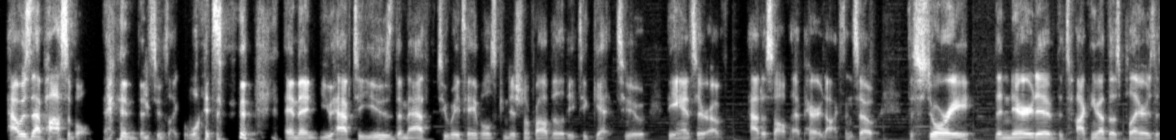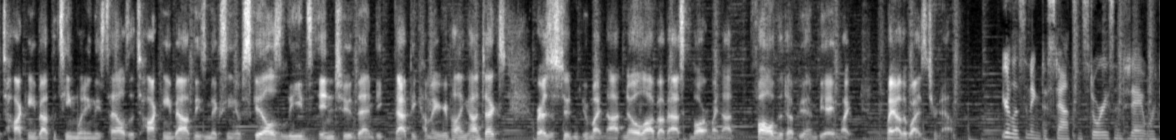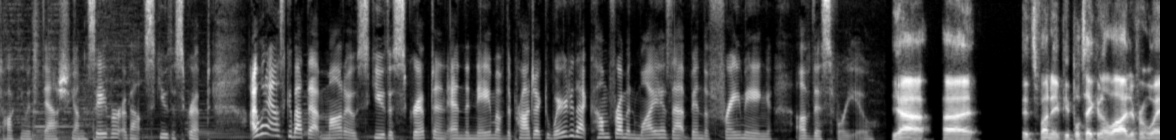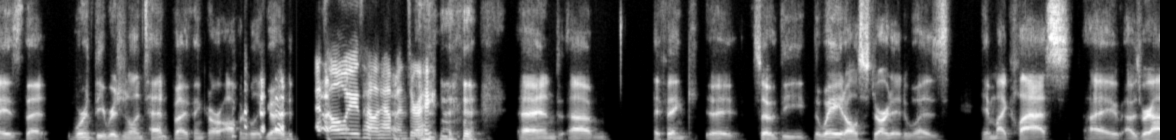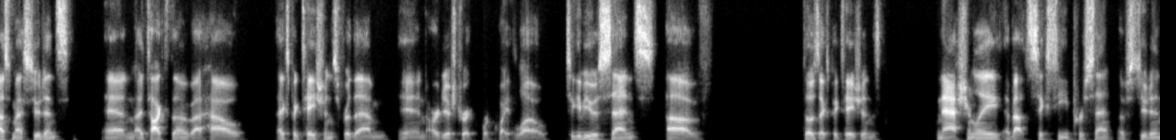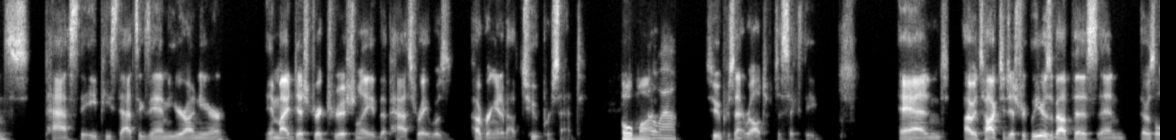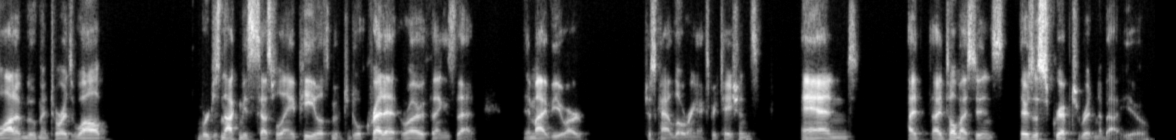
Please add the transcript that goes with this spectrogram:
how is that possible? And then students like, what? and then you have to use the math two-way tables, conditional probability to get to the answer of how to solve that paradox. And so the story, the narrative, the talking about those players, the talking about the team winning these titles, the talking about these mixing of skills leads into then be, that becoming a compelling context. Whereas a student who might not know a lot about basketball or might not follow the WNBA might might otherwise tune out. You're listening to Stats and Stories, and today we're talking with Dash Young-Saver about Skew the Script. I want to ask about that motto, Skew the Script, and, and the name of the project. Where did that come from, and why has that been the framing of this for you? Yeah, uh, it's funny. People take it in a lot of different ways that weren't the original intent, but I think are often really good. That's always how it happens, right? and um, I think uh, so. The the way it all started was in my class. I, I was very honest with my students and I talked to them about how expectations for them in our district were quite low. To give you a sense of those expectations, nationally, about 60% of students pass the AP stats exam year on year. In my district, traditionally, the pass rate was hovering at about 2%. Oh, my. Oh, wow. 2% relative to 60. And I would talk to district leaders about this, and there was a lot of movement towards, well, we're just not going to be successful in AP. Let's move to dual credit or other things that, in my view, are just kind of lowering expectations. And I, I told my students, there's a script written about you.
